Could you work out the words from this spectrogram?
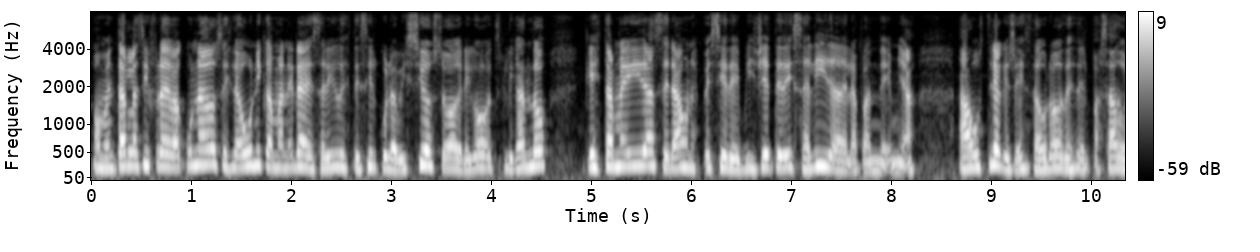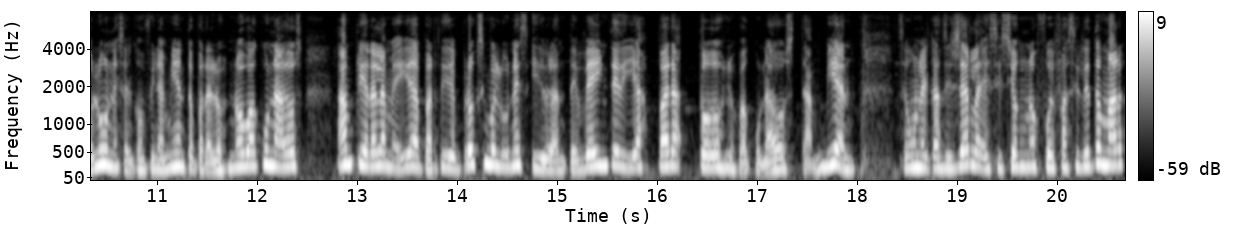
Aumentar la cifra de vacunados es la única manera de salir de este círculo vicioso, agregó, explicando que esta medida será una especie de billete de salida de la pandemia. Austria, que ya instauró desde el pasado lunes el confinamiento para los no vacunados, ampliará la medida a partir del próximo lunes y durante 20 días para todos los vacunados también. Según el canciller, la decisión no fue fácil de tomar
